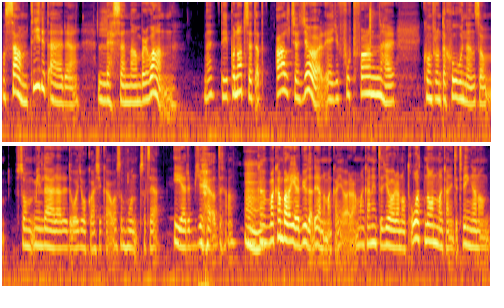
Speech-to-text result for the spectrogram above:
Och samtidigt är det lesson number one. Nej, Det är på något sätt att allt jag gör är ju fortfarande den här konfrontationen som, som min lärare då, Yoko Ashikawa, som hon så att säga erbjöd. Ja. Man, Mm. kan, man kan bara erbjuda, det är det enda man kan göra. Man kan inte göra något åt någon, man kan inte tvinga någon.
